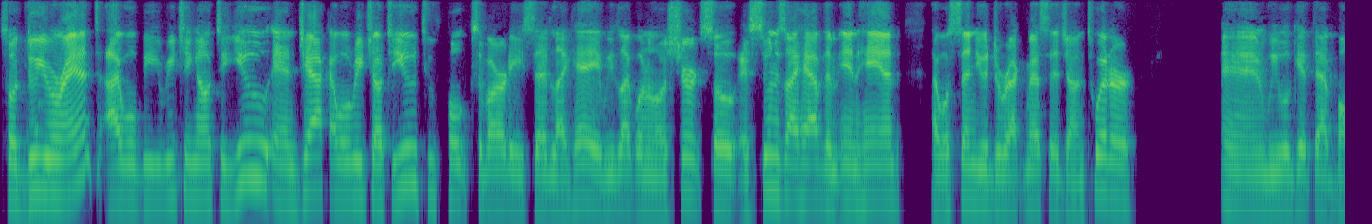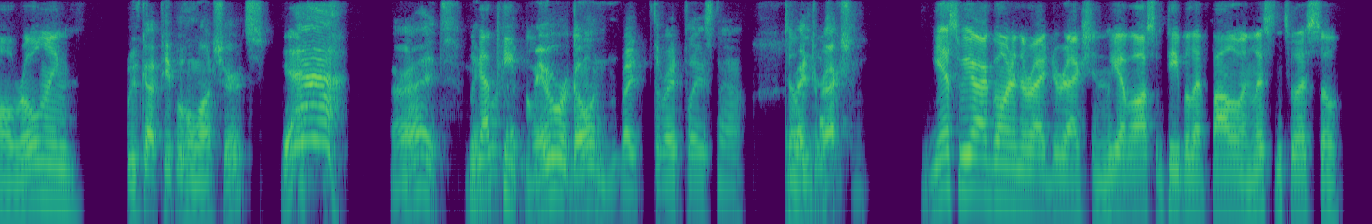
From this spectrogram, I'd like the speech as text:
So do your rant. I will be reaching out to you and Jack. I will reach out to you. Two folks have already said like, "Hey, we'd like one of those shirts." So as soon as I have them in hand, I will send you a direct message on Twitter, and we will get that ball rolling. We've got people who want shirts. Yeah. All right. We Maybe got people. Maybe we're going right the right place now. The So right we got- direction. Yes, we are going in the right direction. We have awesome people that follow and listen to us, so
